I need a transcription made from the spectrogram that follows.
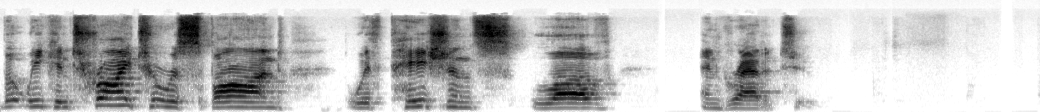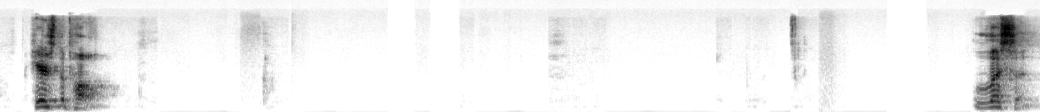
but we can try to respond with patience, love, and gratitude. Here's the poem. Listen.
